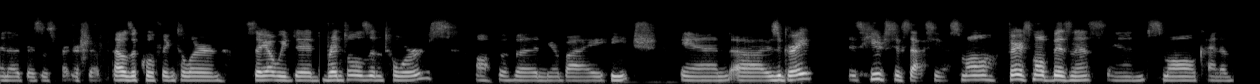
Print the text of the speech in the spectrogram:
in a business partnership. That was a cool thing to learn. So, yeah, we did rentals and tours off of a nearby beach and uh, it was a great is huge success. You know small very small business and small kind of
